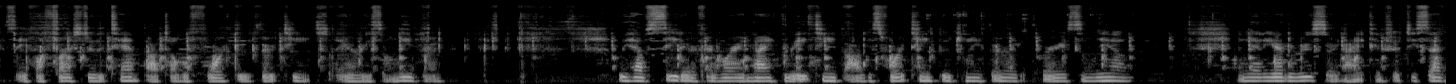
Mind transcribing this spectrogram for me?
It's April 1st through the 10th, October 4th through 13th. So Aries and Libra. We have Cedar, February 9th through 18th, August 14th through 23rd, Aquarius and Leo. And we have the the Rooster, 1957,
